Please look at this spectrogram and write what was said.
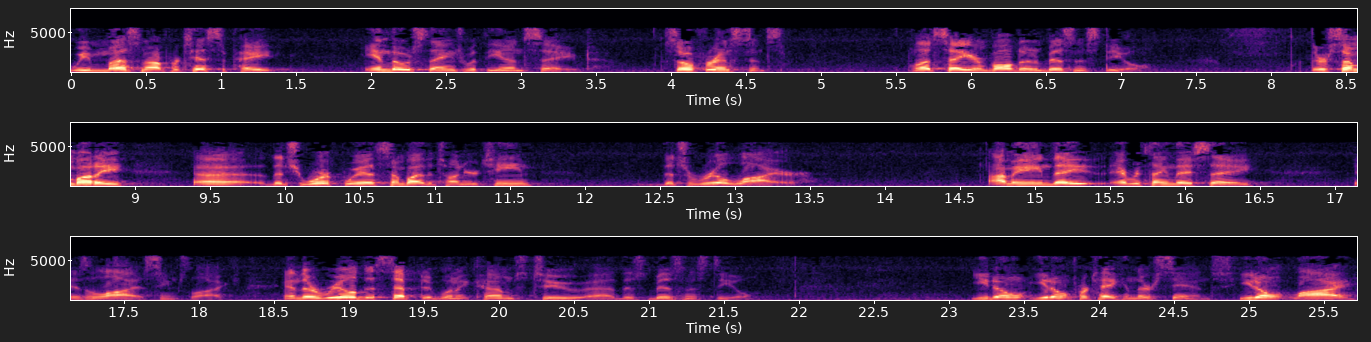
we must not participate in those things with the unsaved. So, for instance, let's say you're involved in a business deal. There's somebody uh, that you work with, somebody that's on your team, that's a real liar. I mean, they everything they say is a lie. It seems like, and they're real deceptive when it comes to uh, this business deal. You don't you don't partake in their sins. You don't lie.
